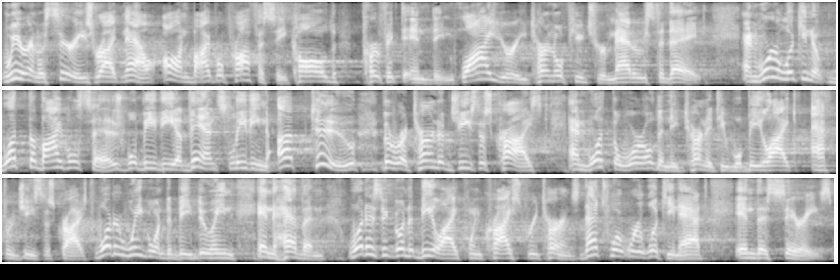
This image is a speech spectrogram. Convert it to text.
We're in a series right now on Bible prophecy called Perfect Ending Why Your Eternal Future Matters Today. And we're looking at what the Bible says will be the events leading up to the return of Jesus Christ and what the world and eternity will be like after Jesus Christ. What are we going to be doing in heaven? What is it going to be like when Christ returns? That's what we're looking at in this series.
